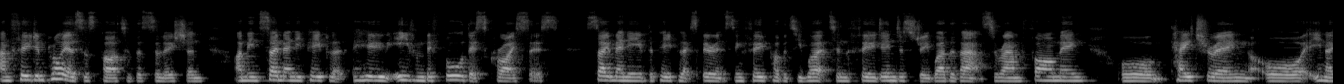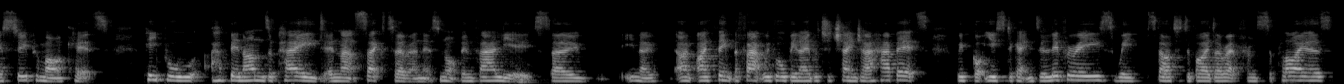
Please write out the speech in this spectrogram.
and food employers as part of the solution. I mean, so many people who, even before this crisis, so many of the people experiencing food poverty worked in the food industry, whether that's around farming or catering or, you know, supermarkets people have been underpaid in that sector and it's not been valued. So, you know, I, I, think the fact we've all been able to change our habits, we've got used to getting deliveries, we've started to buy direct from suppliers,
